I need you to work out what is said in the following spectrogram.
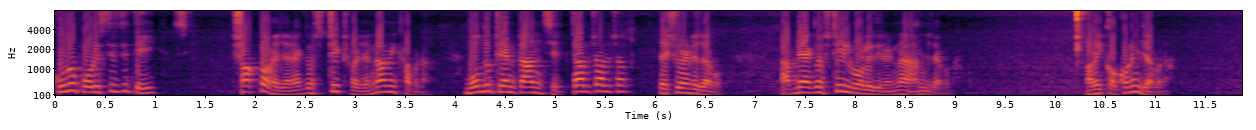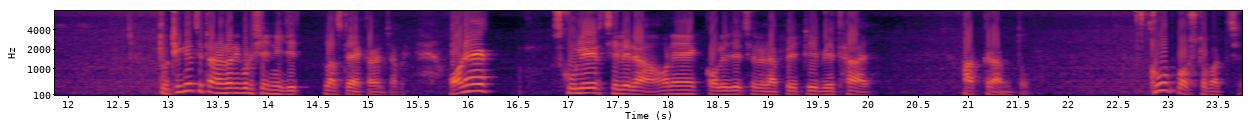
কোনো পরিস্থিতিতেই শক্ত হয়ে যান, একদম স্ট্রিক্ট হয়ে যান, না, আমি খাব না। বন্ধু ট্রেন টানছে, চল চল চল রেস্টুরেন্টে যাব। আপনি একদম স্টিল বলে দিলেন, না, আমি যাব না। আমি কখনোই যাব না। তো ঠিক আছে, টানাটানি করে সে নিজে লাস্টে একা যাবে। অনেক স্কুলের ছেলেরা, অনেক কলেজের ছেলেরা পেটে ব্যথায় আক্রান্ত। খুব কষ্ট পাচ্ছে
